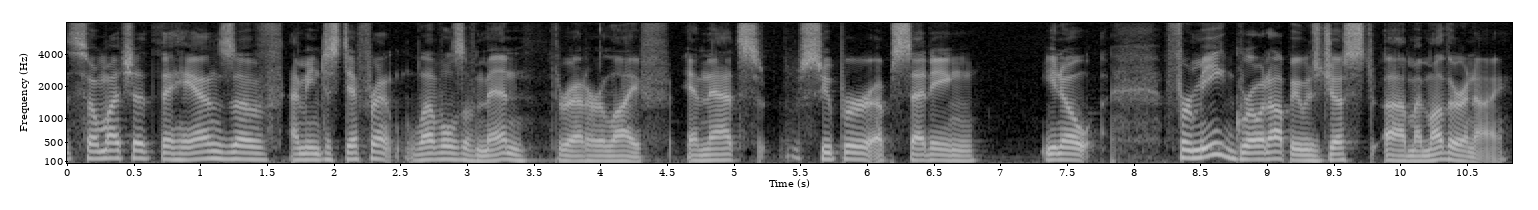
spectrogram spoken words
so much at the hands of, I mean, just different levels of men throughout her life. And that's super upsetting. You know, for me growing up, it was just uh, my mother and I.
